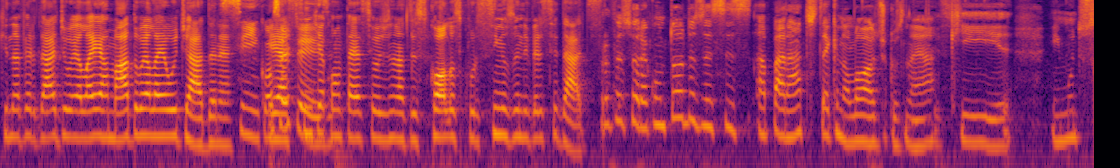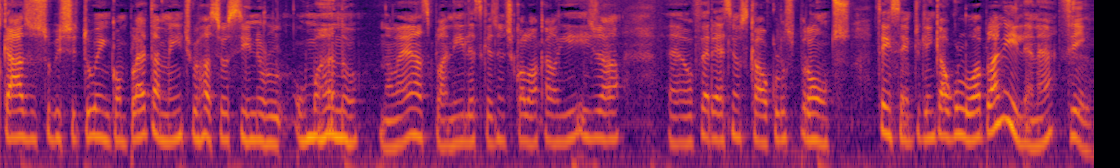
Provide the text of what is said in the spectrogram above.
que na verdade ou ela é amada ou ela é odiada, né? Sim, com é certeza. É assim que acontece hoje nas escolas, cursinhos, universidades. Professora, com todo todos esses aparatos tecnológicos, né? Isso. Que em muitos casos substituem completamente o raciocínio humano, não é? As planilhas que a gente coloca ali e já é, oferecem os cálculos prontos. Tem sempre quem calculou a planilha, né? Sim.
